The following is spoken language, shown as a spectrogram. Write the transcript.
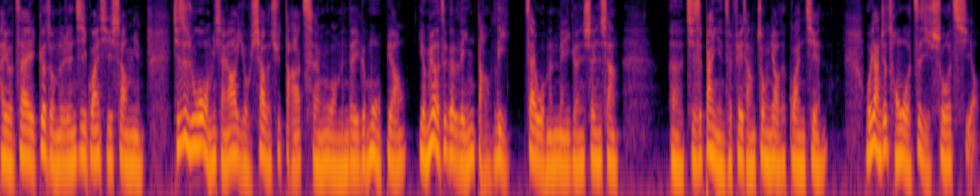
还有在各种的人际关系上面，其实如果我们想要有效的去达成我们的一个目标，有没有这个领导力在我们每一个人身上？呃，其实扮演着非常重要的关键。我想就从我自己说起哦，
